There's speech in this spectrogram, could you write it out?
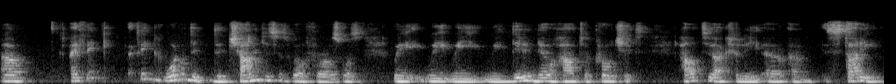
Um, I think I think one of the, the challenges as well for us was we, we, we, we didn't know how to approach it, how to actually uh, um, study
